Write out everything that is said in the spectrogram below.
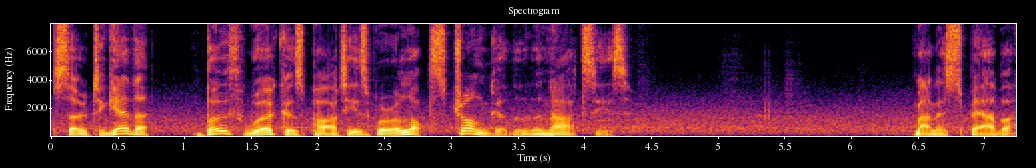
So together, both workers' parties were a lot stronger than the Nazis. Manès Sperber,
